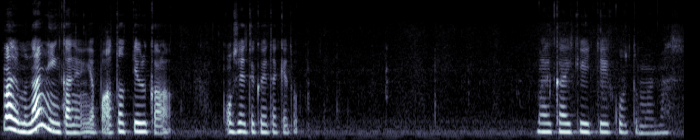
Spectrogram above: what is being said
まあでも何人かねやっぱ当たってるから教えてくれたけど。毎回聞いていこうと思います。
